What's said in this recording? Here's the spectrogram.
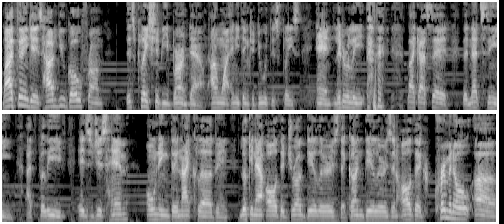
My thing is, how do you go from this place should be burned down? I don't want anything to do with this place, and literally, like I said, the next scene I believe it's just him owning the nightclub and looking at all the drug dealers, the gun dealers, and all the criminal, uh,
